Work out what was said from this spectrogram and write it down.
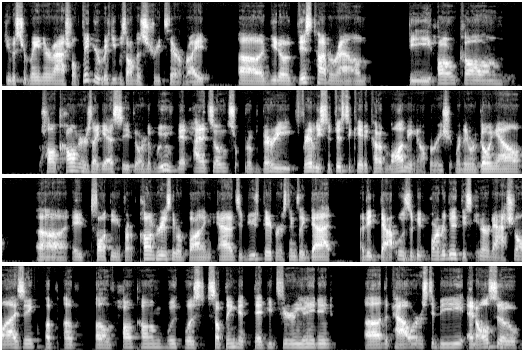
he was certainly an international figure, but he was on the streets there, right? Uh, you know, this time around, the Hong Kong Hong Kongers, I guess, or the movement had its own sort of very fairly sophisticated kind of lobbying operation where they were going out uh, talking in front of Congress. They were buying ads in newspapers, things like that. I think that was a big part of it. This internationalizing of, of, of Hong Kong was, was something that, that infuriated uh, the powers to be. And also,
